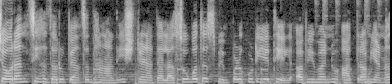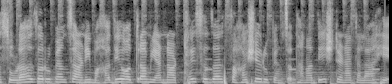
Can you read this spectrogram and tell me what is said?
चौऱ्याऐंशी हजार रुपयांचा धनादेश देण्यात आला. सोबतच पिंपळखुटी येथील अभिमन्यू आत्राम यांना सोळा हजार रुपयांचा आणि महादेव आत्राम यांना अठ्ठावीस हजार सहाशे रुपयांचा धनादेश देण्यात आला आहे.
